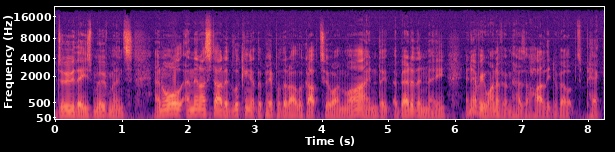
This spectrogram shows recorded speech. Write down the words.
do these movements, and all. And then I started looking at the people that I look up to online that are better than me, and every one of them has a highly developed pec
